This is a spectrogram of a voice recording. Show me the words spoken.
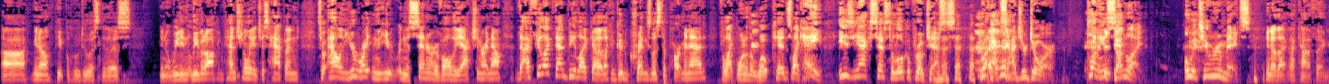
uh, you know, people who do listen to this, you know, we didn't leave it off intentionally. It just happened. So, Alan, you're right in the you're in the center of all the action right now. Th- I feel like that'd be like a like a good Craigslist apartment ad for like one of the woke kids. Like, hey, easy access to local protests right outside your door, plenty of sunlight. Only two roommates, you know that that kind of thing.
